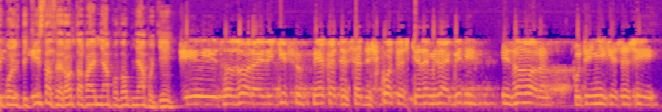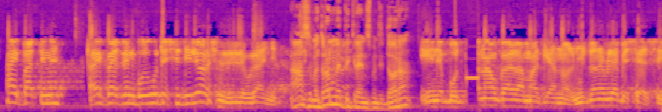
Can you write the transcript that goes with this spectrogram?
Η πολιτική σταθερότητα πάει μια από εδώ, μια από εκεί. Η Θοδόρα, η δική σου, έκατσε σε αντισκότε και δεν μιλάει μπίτι. Η Θοδόρα που την είχες εσύ. Αϊ, πάτηνε. Αϊ, πάτηνε που ούτε στην τηλεόραση δεν τη βγάνει. Άσε με τώρα, με επικραίνει με την τώρα. Είναι μπουτάνα ο καλαματιανός. Μην τον βλέπεις έτσι.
